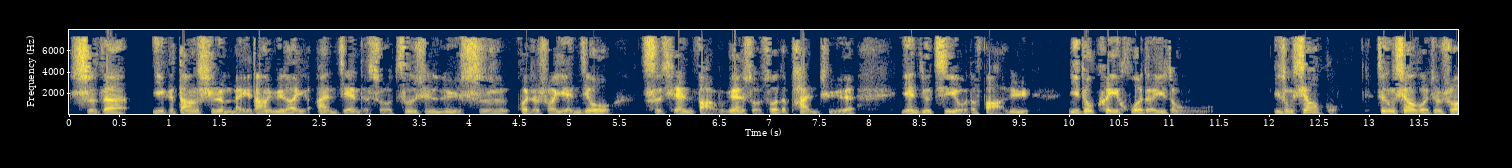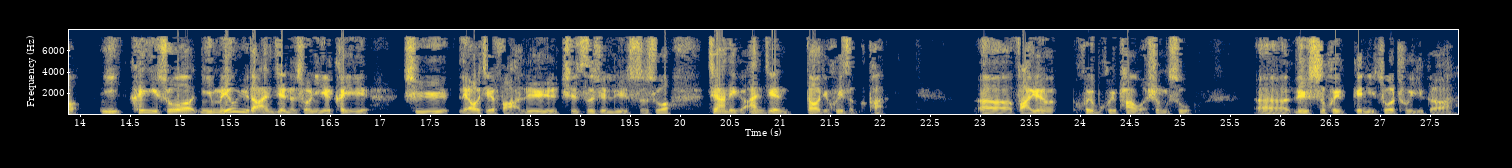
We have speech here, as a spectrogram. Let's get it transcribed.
使得一个当事人每当遇到一个案件的时候，咨询律师或者说研究此前法院所做的判决，研究既有的法律，你都可以获得一种一种效果。这种效果就是说，你可以说你没有遇到案件的时候，你也可以去了解法律，去咨询律师，说这样的一个案件到底会怎么判？呃，法院会不会判我胜诉？呃，律师会给你做出一个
